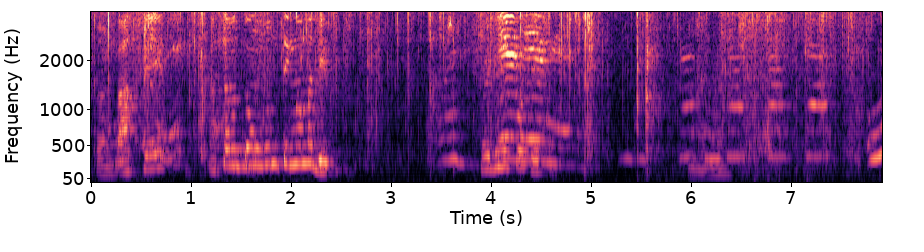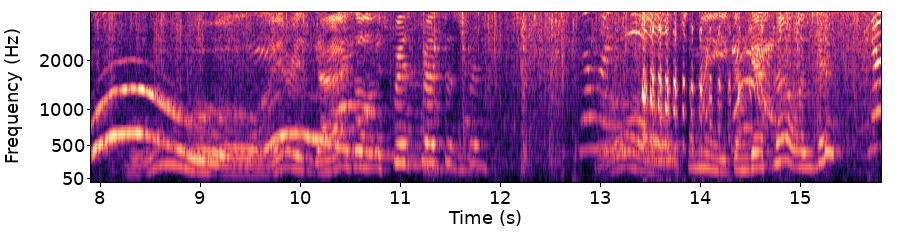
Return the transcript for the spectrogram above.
So, unbox it. Asa man tong gunting mama dib? Where do you put it? Ooh. There it guys. So, spread, spread, spread, spread. Oh, something you can guess now. What's this? No,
